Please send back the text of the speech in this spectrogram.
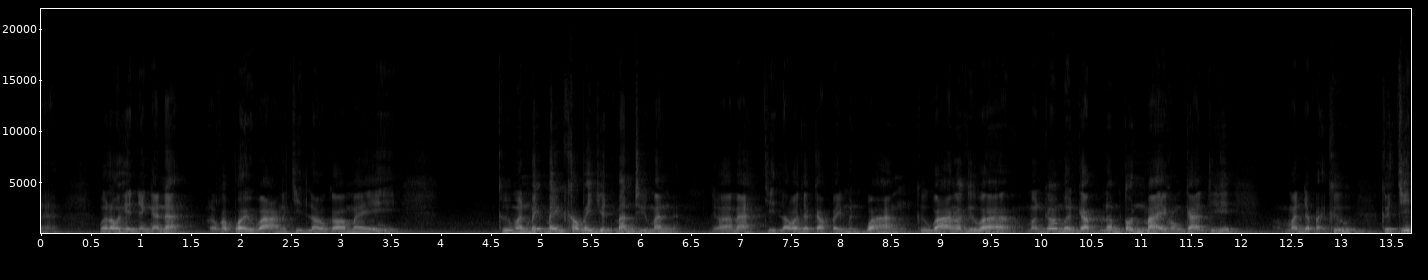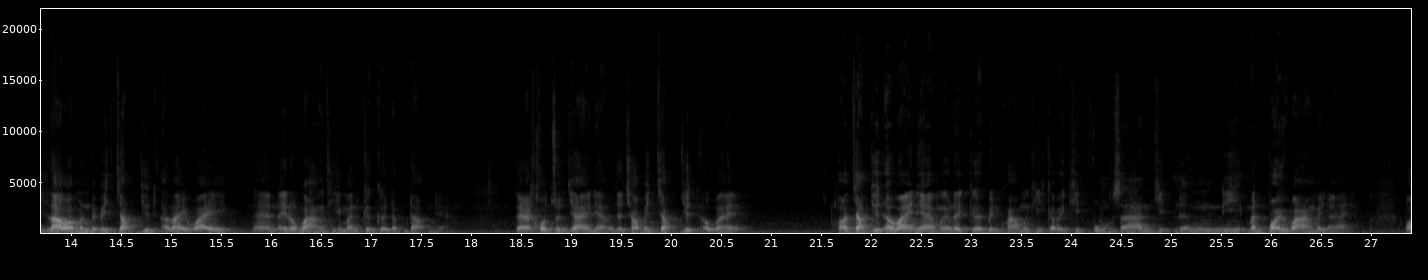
นะเมื่อเราเห็นอย่างนั้นน่ะเราก็ปล่อยวางจิตเราก็ไม่ คือมันไม่ไม่เข้าไปยึดมั่นถือมั่นนะ ใช่ไหมจิตเราก็จะกลับไปเหมือนว่าง คือว่างก็คือว่ามันก็เหมือนกับเริ่มต้นใหม่ของการที่มันจะไปคือคือจิตเราอะมันไม่ไปจับยึดอะไรไว้นะในระหว่างที่มันเกิดเกิดดับดับเนี่ยแต่คนส่วนใหญ่เนี่ยมันจะชอบไปจับยึดเอาไว้ พอจับยึดเอาไว้เนี่ยมันเลยเกิดเป็นความบางทีกลับไปคิดฟุ้งซ่านคิดเรื่องนี้มันปล่อยวางไม่ได้ พอ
